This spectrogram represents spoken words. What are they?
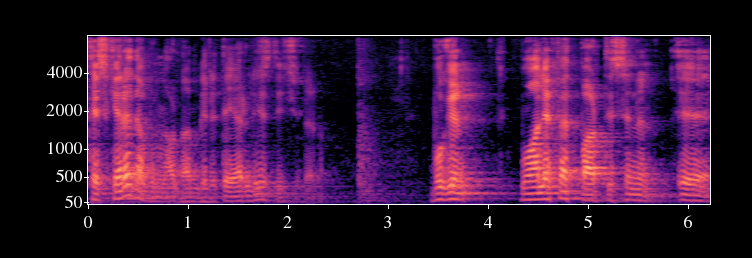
Tezkere de bunlardan biri değerli izleyicilerim. Bugün muhalefet partisinin e,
